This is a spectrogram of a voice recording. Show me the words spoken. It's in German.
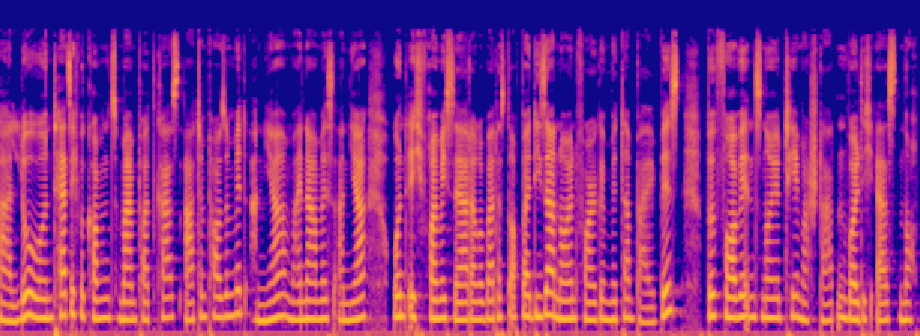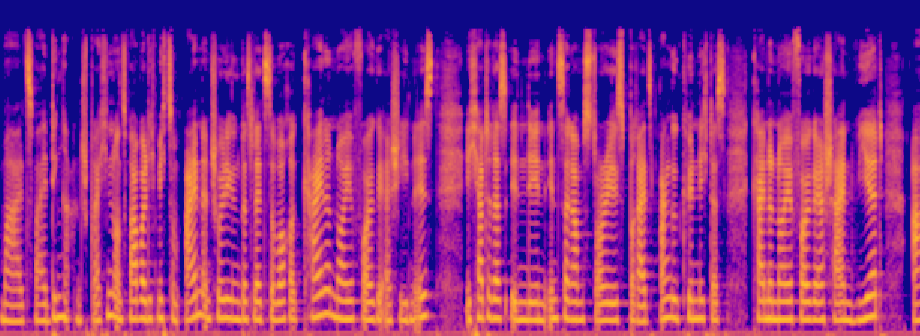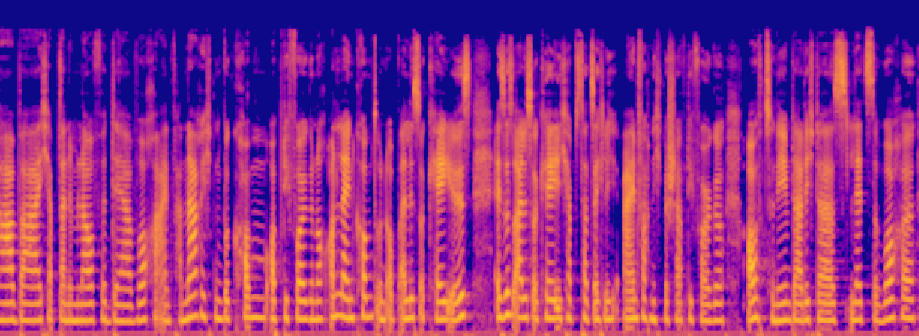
Hallo und herzlich willkommen zu meinem Podcast Atempause mit Anja. Mein Name ist Anja und ich freue mich sehr darüber, dass du auch bei dieser neuen Folge mit dabei bist. Bevor wir ins neue Thema starten, wollte ich erst nochmal zwei Dinge ansprechen. Und zwar wollte ich mich zum einen entschuldigen, dass letzte Woche keine neue Folge erschienen ist. Ich hatte das in den Instagram Stories bereits angekündigt, dass keine neue Folge erscheinen wird, aber ich habe dann im Laufe der Woche ein paar Nachrichten bekommen, ob die Folge noch online kommt und ob alles okay ist. Es ist alles okay. Ich habe es tatsächlich einfach nicht geschafft, die Folge aufzunehmen, dadurch, dass letzte Woche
